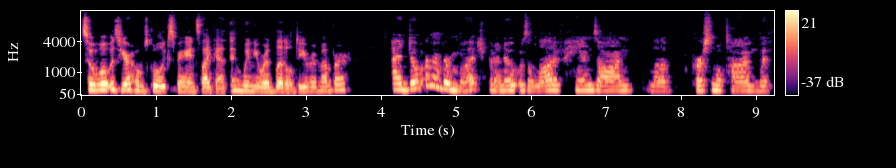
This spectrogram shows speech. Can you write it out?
So, what was your homeschool experience like at, and when you were little? Do you remember? I don't remember much, but I know it was a lot of hands on, a lot of personal time with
